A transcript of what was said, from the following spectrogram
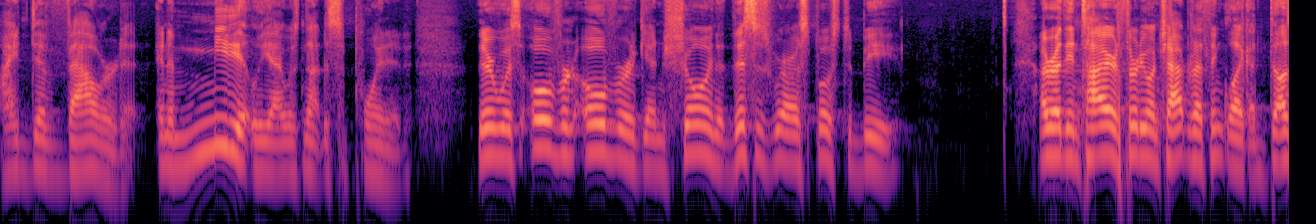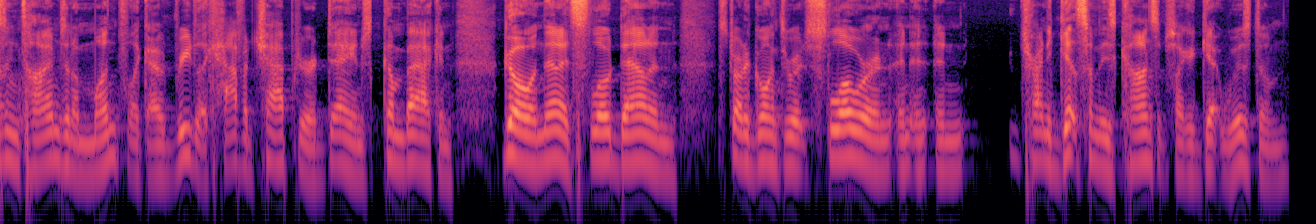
I devoured it, and immediately I was not disappointed. There was over and over again showing that this is where I was supposed to be. I read the entire 31 chapters, I think, like a dozen times in a month. Like I would read like half a chapter a day and just come back and go. And then I'd slowed down and started going through it slower and, and, and trying to get some of these concepts so I could get wisdom.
